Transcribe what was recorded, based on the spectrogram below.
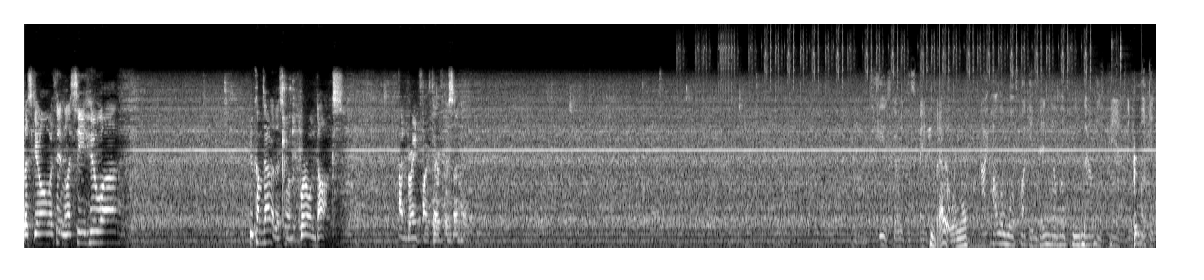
let's get on with it and let's see who uh, who comes out of this one. We're on docks. I had a brain fart there for a second. She going to spank You better win this. Night Hollow will fucking bend over, pull down his pants, and fucking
